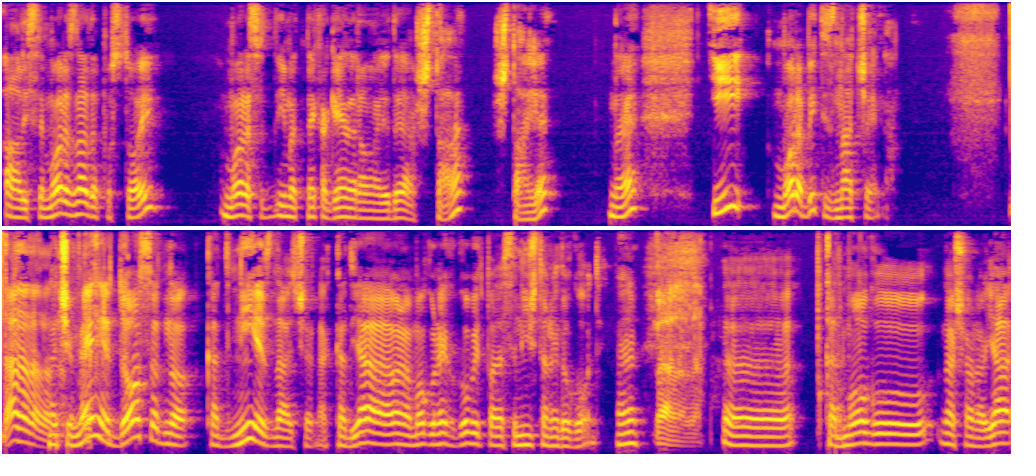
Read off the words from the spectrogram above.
ali se mora znati da postoji, mora se imati neka generalna ideja šta, šta je, ne, i mora biti značajna. Da, da, da, Znači, meni je dosadno kad nije značajna, kad ja ono, mogu nekog gubiti pa da se ništa ne dogodi. Ne? Da, da, da. E, kad mogu, znaš, ono, ja,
